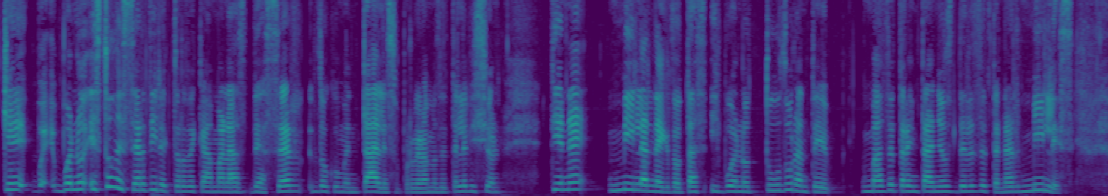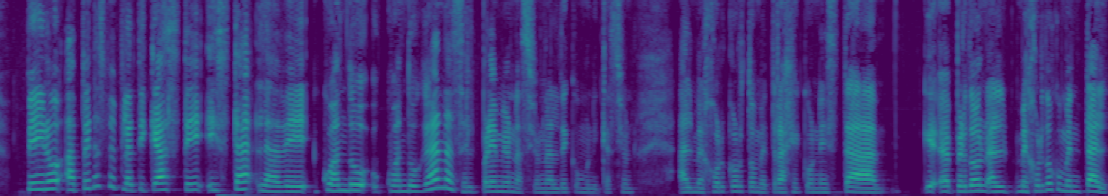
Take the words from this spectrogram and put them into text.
que, bueno, esto de ser director de cámaras, de hacer documentales o programas de televisión, tiene mil anécdotas y bueno, tú durante más de 30 años debes de tener miles. Pero apenas me platicaste esta, la de cuando, cuando ganas el Premio Nacional de Comunicación al mejor cortometraje con esta, eh, perdón, al mejor documental,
